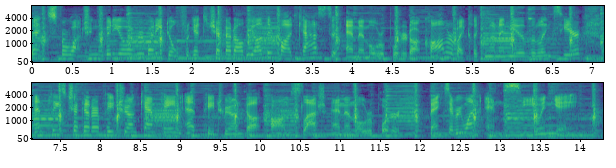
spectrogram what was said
Thanks for watching the video, everybody. Don't forget to check out all the other podcasts at MMOReporter.com or by clicking on any of the links here. And please check out our Patreon campaign at patreon.com slash MMOReporter. Thanks, everyone, and see you in game.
